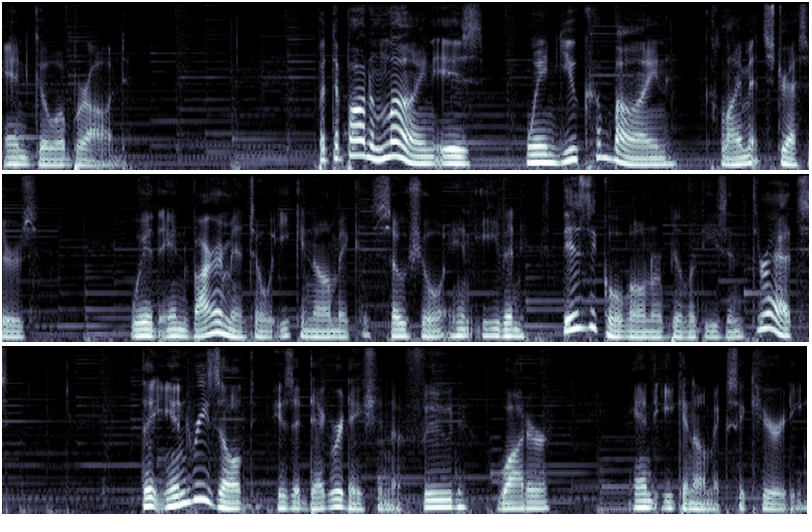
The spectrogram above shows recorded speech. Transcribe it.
and go abroad. But the bottom line is when you combine climate stressors with environmental, economic, social, and even physical vulnerabilities and threats, the end result is a degradation of food, water, and economic security.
